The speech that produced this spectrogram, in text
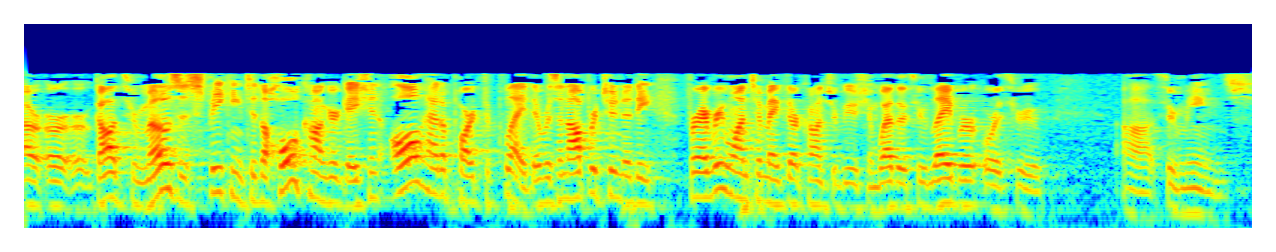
or, or, God through Moses speaking to the whole congregation, all had a part to play. There was an opportunity for everyone to make their contribution, whether through labor or through uh, through means.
